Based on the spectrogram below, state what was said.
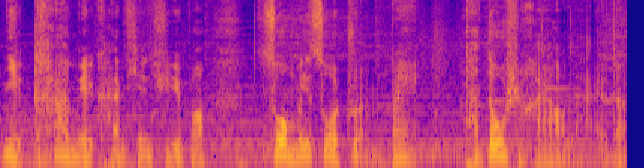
你看没看天气预报？做没做准备？它都是还要来的。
